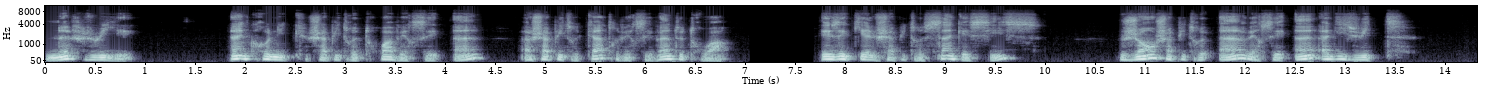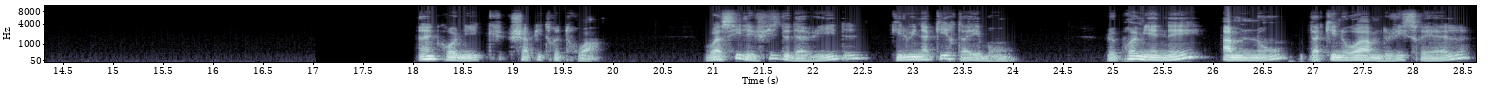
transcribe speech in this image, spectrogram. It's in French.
9 juillet. 1 Chronique chapitre 3 verset 1 à chapitre 4 verset 23. Ézéchiel chapitre 5 et 6. Jean chapitre 1 verset 1 à 18. 1 Chronique chapitre 3 Voici les fils de David qui lui naquirent à Hébron. Le premier-né, Amnon, d'Akinoam de Gisréel,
